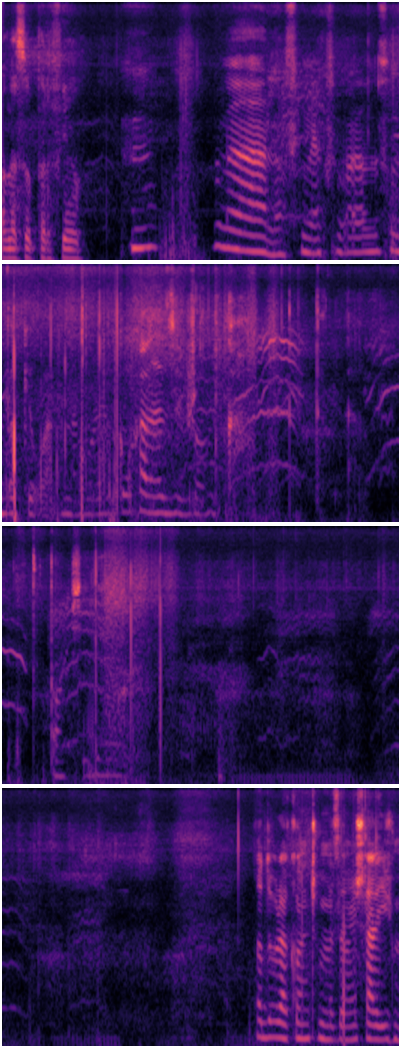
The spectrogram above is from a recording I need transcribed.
Ale super film. No, no, film jak film, ale są takie ładne, moje kochane zwierzątka. Tam się dzieje? No dobra, kończymy, zamieszaliśmy.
